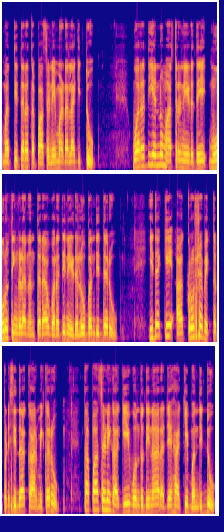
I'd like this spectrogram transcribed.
ಮತ್ತಿತರ ತಪಾಸಣೆ ಮಾಡಲಾಗಿತ್ತು. ವರದಿಯನ್ನು ಮಾತ್ರ ನೀಡದೆ ಮೂರು ತಿಂಗಳ ನಂತರ ವರದಿ ನೀಡಲು ಬಂದಿದ್ದರು. ಇದಕ್ಕೆ ಆಕ್ರೋಶ ವ್ಯಕ್ತಪಡಿಸಿದ ಕಾರ್ಮಿಕರು, ತಪಾಸಣೆಗಾಗಿ ಒಂದು ದಿನ ರಜೆ ಹಾಕಿ ಬಂದಿದ್ದು,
